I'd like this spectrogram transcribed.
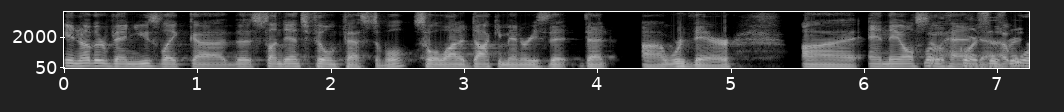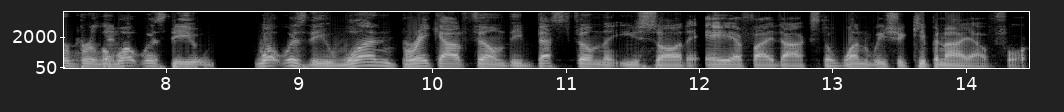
in other venues like uh, the Sundance Film Festival. So a lot of documentaries that that uh, were there, uh, and they also Well, of had course, uh, or Berlin. what was the what was the one breakout film, the best film that you saw to AFI Docs, the one we should keep an eye out for?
